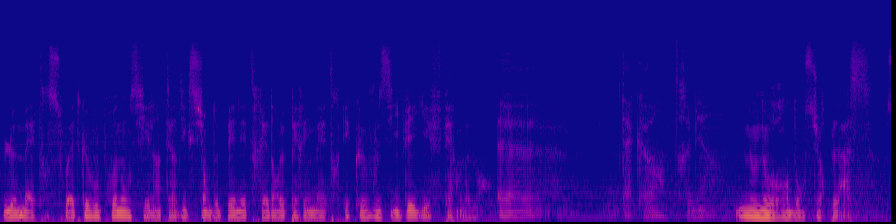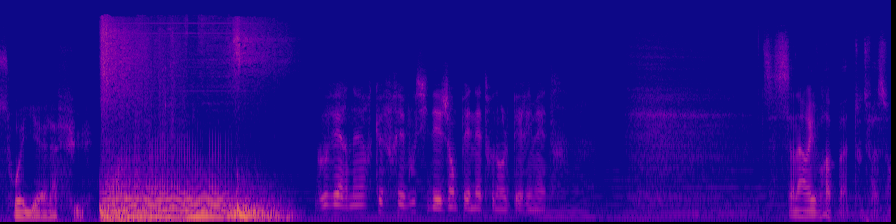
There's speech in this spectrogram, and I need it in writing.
Le maître souhaite que vous prononciez l'interdiction de pénétrer dans le périmètre et que vous y veillez fermement. Euh... D'accord, très bien. Nous nous rendons sur place. Soyez à l'affût. Gouverneur, que ferez-vous si des gens pénètrent dans le périmètre? Ça, ça n'arrivera pas de toute façon.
